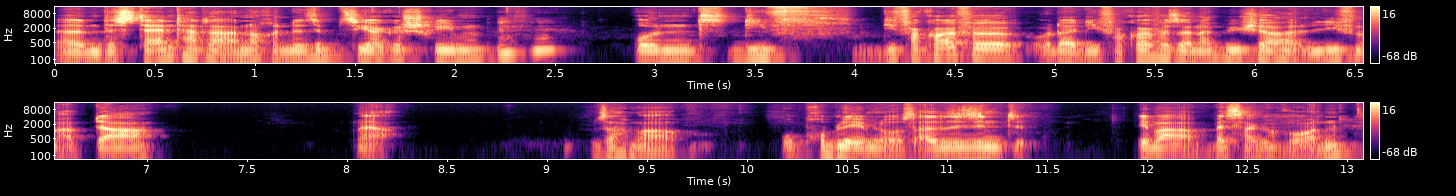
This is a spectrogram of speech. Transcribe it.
Äh, The Stand hat er noch in den 70er geschrieben. Mhm. und die, die Verkäufe oder die Verkäufe seiner Bücher liefen ab da, ja, sag mal, problemlos. Also sie sind immer besser geworden,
